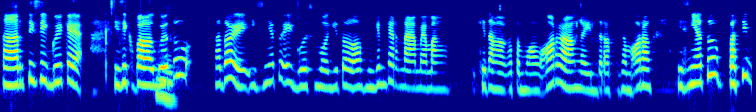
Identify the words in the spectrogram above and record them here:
ngerti sih gue kayak isi kepala gue Hmm. tuh atau ya isinya tuh ego semua gitu loh mungkin karena memang kita nggak ketemu sama orang nggak interaksi sama orang isinya tuh pasti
